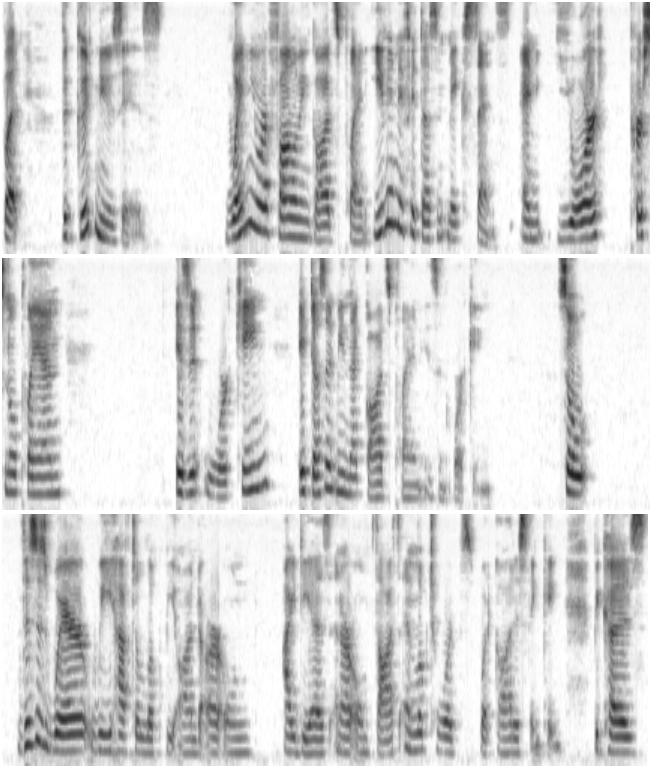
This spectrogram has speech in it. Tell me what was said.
But the good news is when you are following God's plan, even if it doesn't make sense and your personal plan isn't working, it doesn't mean that God's plan isn't working. So, this is where we have to look beyond our own ideas and our own thoughts and look towards what God is thinking because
